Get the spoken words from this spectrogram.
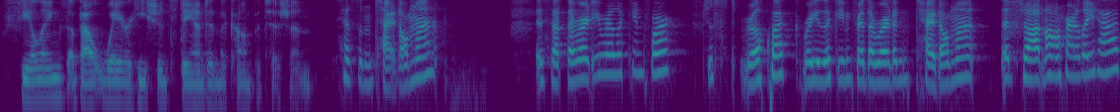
feelings about where he should stand in the competition his entitlement. Is that the word you were looking for? Just real quick, were you looking for the word entitlement that John O'Hurley had?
